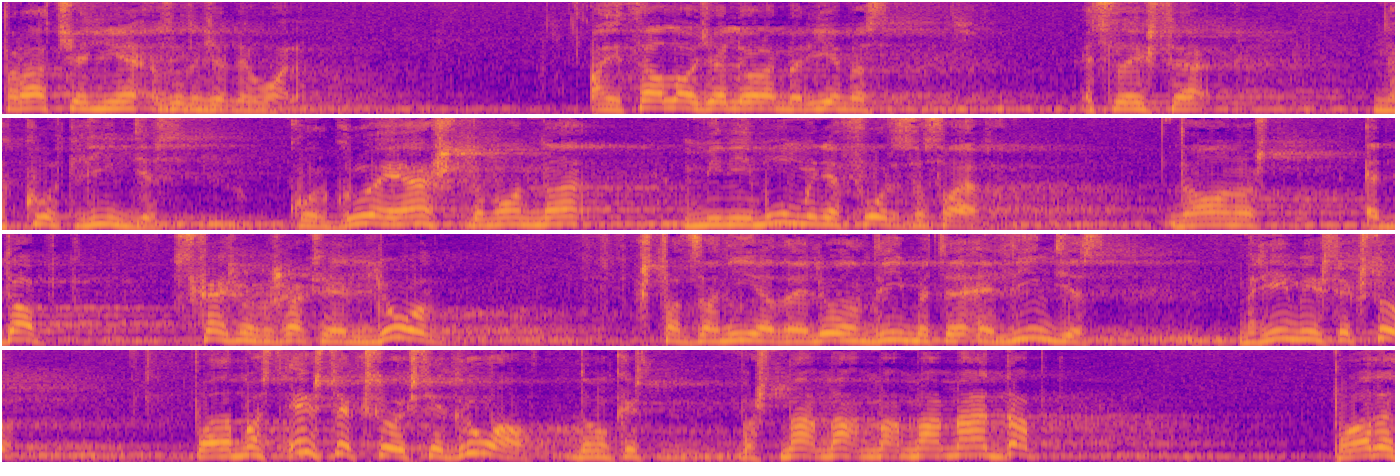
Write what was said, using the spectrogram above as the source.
Pra që njeh Zotin xhele ue ala. Ai tha Allah xhele ue ala Merjemës, e cila ishte në kohë t'lindjes, kur gruaja është domethënë në minimumin e forcës së saj, domethënë është e dobët, s'ka ishme për shkak se e lodh shtatzania dhe e lodhin dhimet e, e lindjes, Merjemi ishte kështu, po edhe mos ishte kështu, ishte grua, domethënë që, është ma, ma, ma, ma, ma e dobët, Po edhe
